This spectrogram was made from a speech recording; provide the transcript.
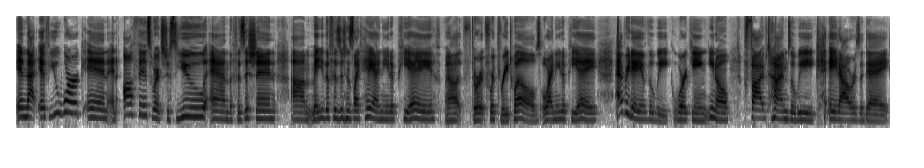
in that if you work in an office where it's just you and the physician, um, maybe the physician's like, hey, I need a PA uh, for, for 312s or I need a PA every day of the week working, you know, five times a week, eight hours a day,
